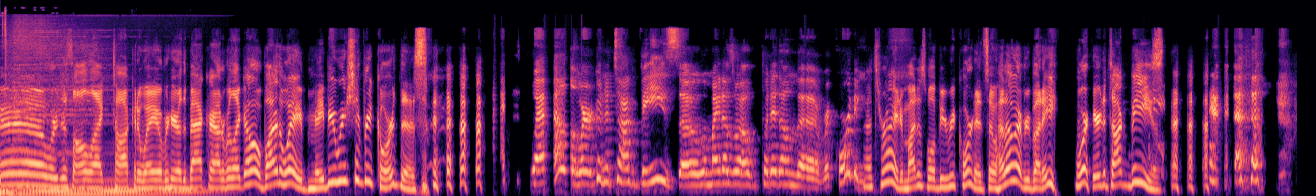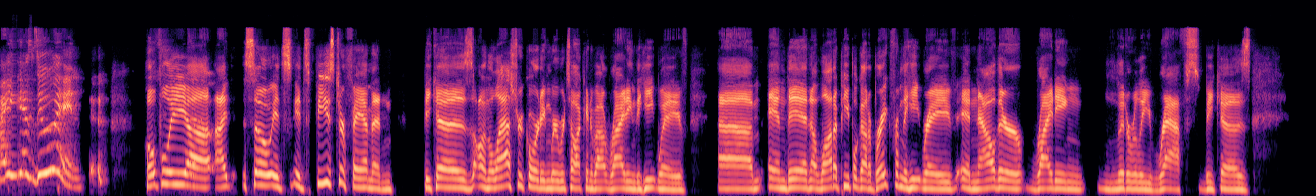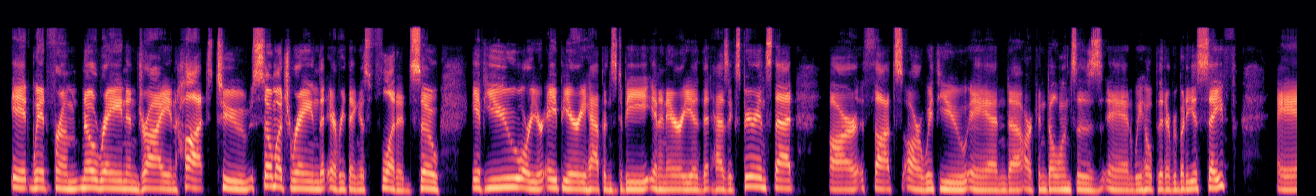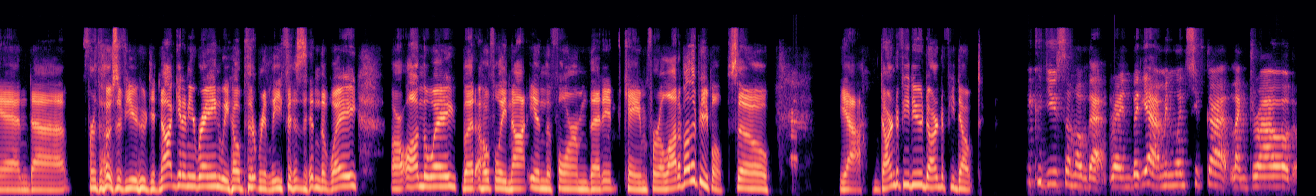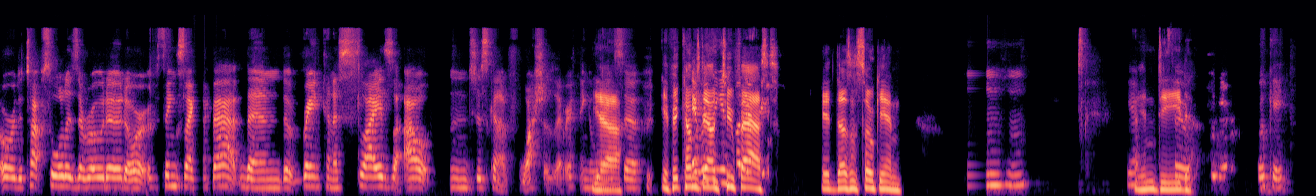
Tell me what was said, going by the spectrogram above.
Uh, we're just all like talking away over here in the background. We're like, oh, by the way, maybe we should record this. well, we're going to talk bees, so we might as well put it on the recording. That's right. It might as well be recorded. So, hello, everybody. We're here to talk bees. How you guys doing? Hopefully, uh, I so it's it's feast or famine because on the last recording we were talking about riding the heat wave um, and then a lot of people got a break from the heat wave, and now they're riding literally rafts because it went from no rain and dry and hot to so much rain that everything is flooded. So, if you or your apiary happens to be in an area that has experienced that, our thoughts are with you and uh, our condolences. And we hope that everybody is safe. And uh, for those of you who did not get any rain, we hope that relief is in the way or on the way, but hopefully not in the form that it came for a lot of other people. So, yeah, darned if you do, darned if you don't. We could use some of that rain, but yeah, I mean, once you've got like drought or the topsoil is eroded or things like that, then the rain kind of slides out and just kind of washes everything away. Yeah. So if it comes down too fast, it doesn't soak in. Mm-hmm. Yeah. Indeed. So, okay.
